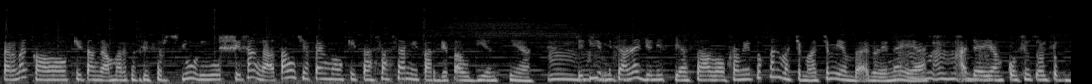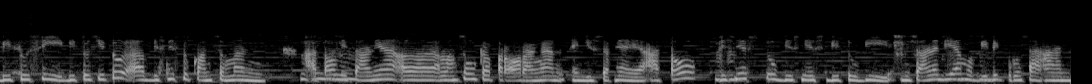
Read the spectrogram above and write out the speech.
Karena kalau kita nggak market research dulu, kita nggak tahu siapa yang mau kita sasar nih target audiensnya. Mhm. Jadi misalnya jenis jasa law firm itu kan macam-macam ya Mbak Glena ya. Mhm. Ada yang khusus untuk B2C. B2C itu uh, business to consumer. Atau misalnya uh, langsung ke perorangan end usernya ya. Atau business to business B2B. Misalnya dia membidik perusahaan.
